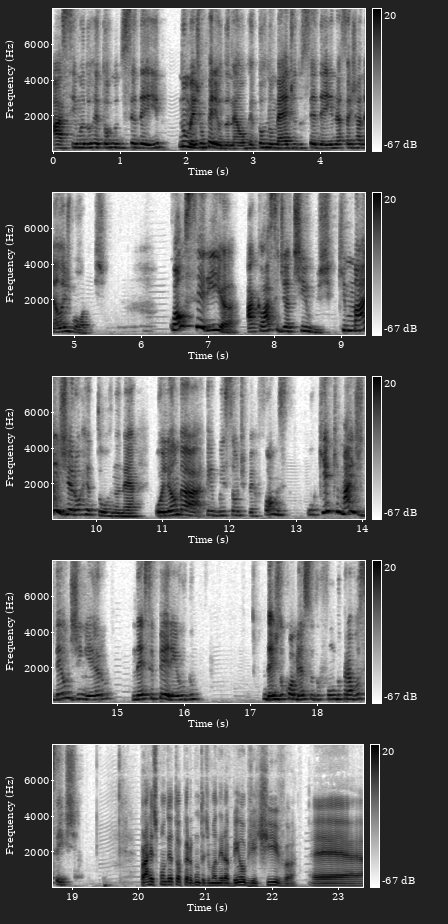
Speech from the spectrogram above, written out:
acima do retorno do CDI no mesmo período, né? O retorno médio do CDI nessas janelas móveis. Qual seria a classe de ativos que mais gerou retorno, né? Olhando a atribuição de performance, o que que mais deu dinheiro nesse período desde o começo do fundo para vocês? Para responder a tua pergunta de maneira bem objetiva, é,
